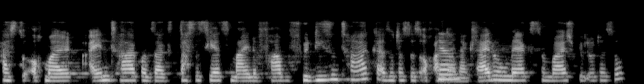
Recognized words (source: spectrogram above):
hast du auch mal einen Tag und sagst, das ist jetzt meine Farbe für diesen Tag? Also dass du es auch an ja. deiner Kleidung merkst zum Beispiel oder so?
